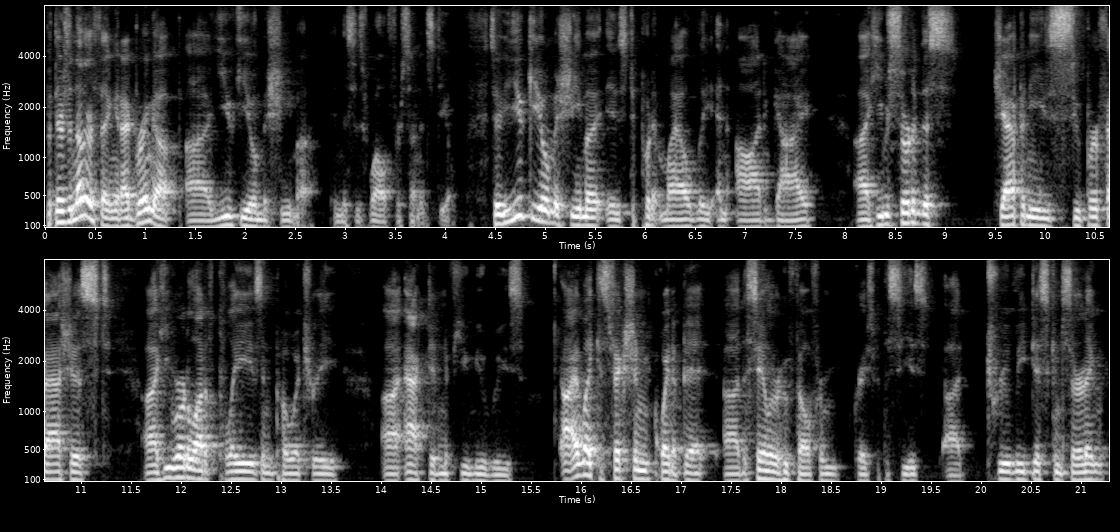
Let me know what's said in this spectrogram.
But there's another thing, and I bring up uh, Yukio Mishima in this as well for Sun and Steel. So Yukio Mishima is, to put it mildly, an odd guy. Uh, he was sort of this Japanese super fascist. Uh, he wrote a lot of plays and poetry, uh, acted in a few movies. I like his fiction quite a bit. Uh, the Sailor Who Fell from Grace with the Sea is uh, truly disconcerting.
